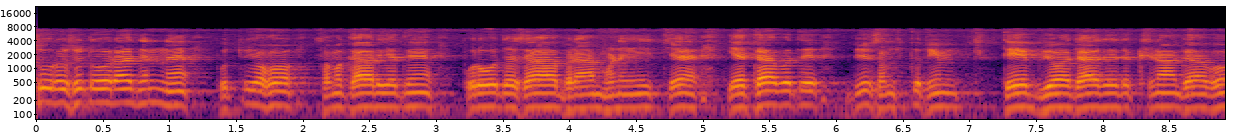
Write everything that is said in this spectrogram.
सुरसुतो राजन् पुत्र्योः समकारयते पुरोदशा ब्राह्मणे च यथावत् द्विसंस्कृतिं तेभ्यो दादे दक्षिणागाभो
